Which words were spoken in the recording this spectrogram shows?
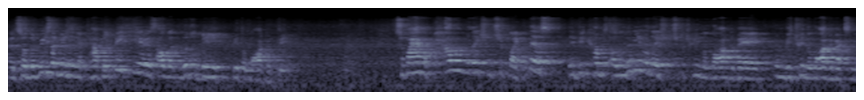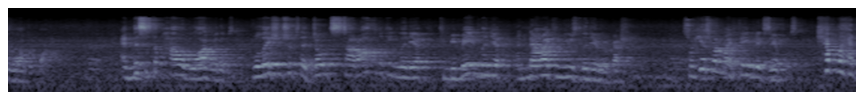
And so the reason I'm using a capital B here is I'll let little b be the log of b. So if I have a power relationship like this, it becomes a linear relationship between the log of a, between the log of x and the log of y. And this is the power of logarithms. Relationships that don't start off looking linear can be made linear, and now I can use linear regression. So here's one of my favorite examples. Kepler had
